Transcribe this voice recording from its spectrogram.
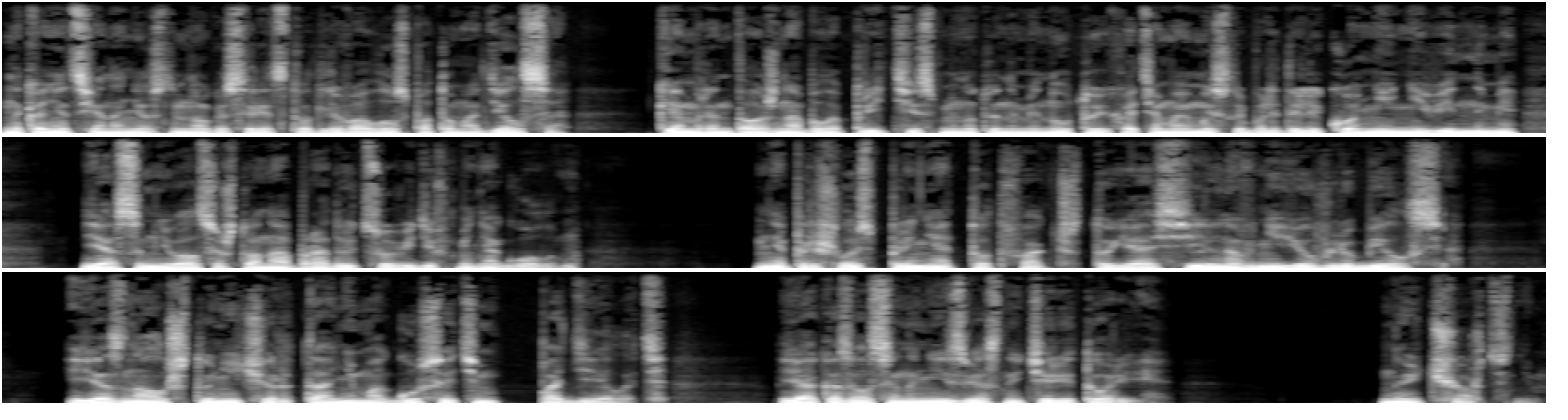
Наконец я нанес немного средства для волос, потом оделся. Кэмерон должна была прийти с минуты на минуту, и хотя мои мысли были далеко не невинными, я сомневался, что она обрадуется, увидев меня голым. Мне пришлось принять тот факт, что я сильно в нее влюбился. И я знал, что ни черта не могу с этим поделать. Я оказался на неизвестной территории. Ну и черт с ним.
